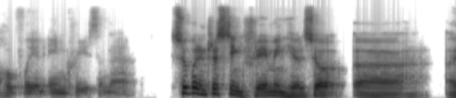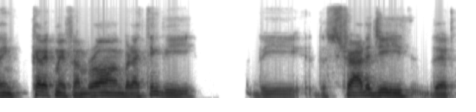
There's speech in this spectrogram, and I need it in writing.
hopefully an increase in that super interesting framing here so uh, i think correct me if i'm wrong but i think the the the strategy that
